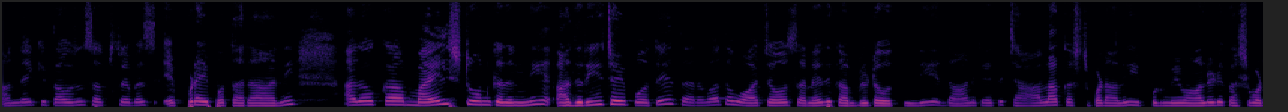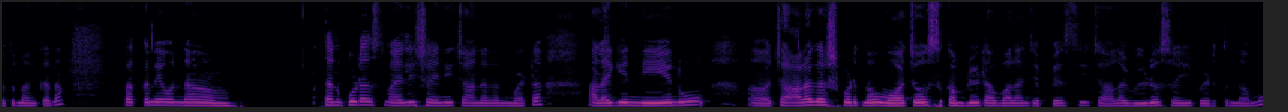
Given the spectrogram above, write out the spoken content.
అన్నయ్యకి థౌజండ్ సబ్స్క్రైబర్స్ ఎప్పుడైపోతారా అని. అదొక మైల్ స్టోన్ కదండి. అది రీచ్ అయిపోతే తర్వాత వాచ్ అవర్స్ అనేది కంప్లీట్ అవుతుంది. దానికైతే చాలా కష్టపడాలి. ఇప్పుడు మేము ఆల్రెడీ కష్టపడుతున్నాం కదా. పక్కనే ఉన్న um తను కూడా స్మైలీ షైనీ ఛానల్ అనమాట అలాగే నేను చాలా కష్టపడుతున్నాము. వాచ్ అవర్స్ కంప్లీట్ అవ్వాలని చెప్పేసి చాలా వీడియోస్ అవి పెడుతున్నాము.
